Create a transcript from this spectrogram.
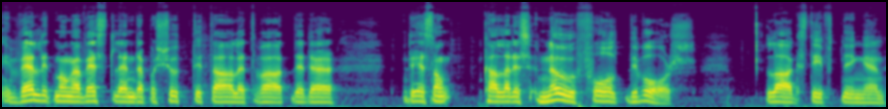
i väldigt många västländer på 70-talet var att det där, det som kallades no fault divorce, lagstiftningen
